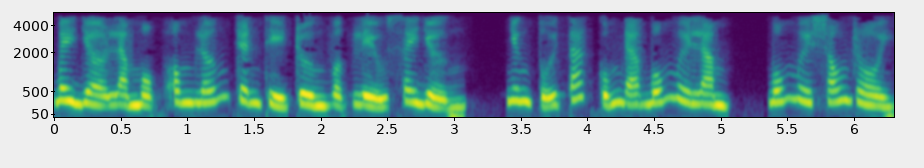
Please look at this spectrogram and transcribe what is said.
bây giờ là một ông lớn trên thị trường vật liệu xây dựng, nhưng tuổi tác cũng đã 45, 46 rồi,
